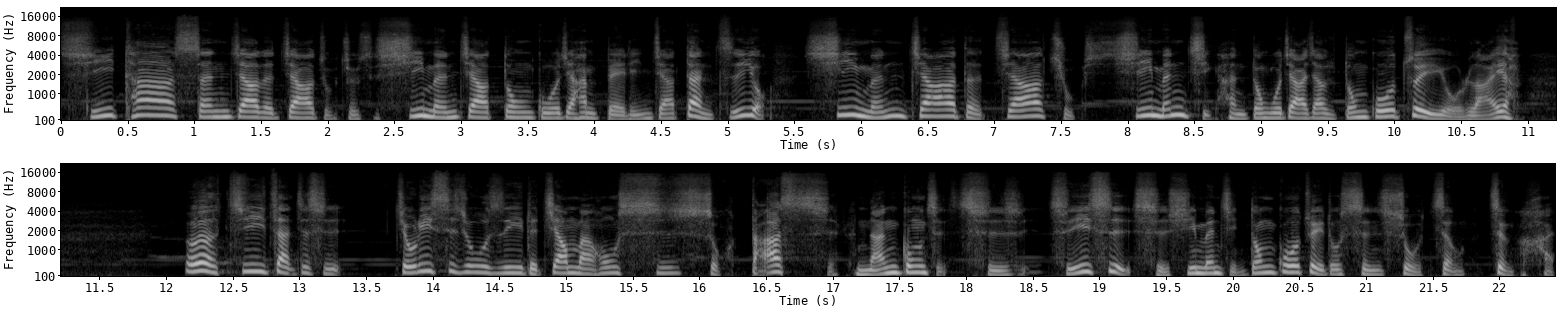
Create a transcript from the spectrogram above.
其他三家的家主就是西门家、东郭家和北林家，但只有西门家的家主西门景和东郭家的家主东郭最有来啊。而激战之时，九黎四柱之一的江满红失手打死了南公子，此此一事使西门景、东郭最都深受震震撼，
